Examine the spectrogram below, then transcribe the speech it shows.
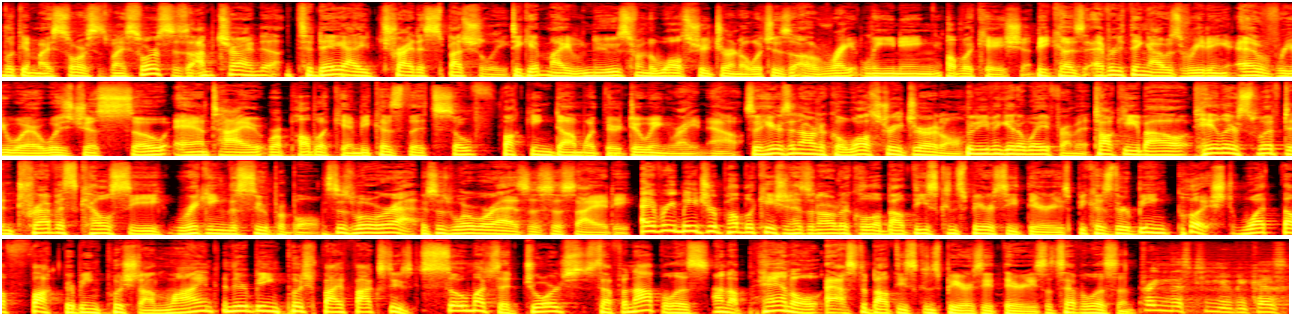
look at my sources. My sources, I'm trying to, today I tried especially to get my news from the Wall Street Journal, which is a right leaning publication, because everything I was reading everywhere was just so anti Republican because it's so fucking dumb what they're doing right now. So here's an article, Wall Street Journal, couldn't even get away from it, talking about Taylor Swift and Travis Kelce rigging the Super Bowl. This is where we're at. This is where we're at as a society. Every major publication has an article about these conspiracy theories because they're being pushed. What the fuck? They're being pushed online and they're being pushed by Fox News. So much that George Stephanopoulos on a panel asked about these conspiracy theories. Let's have a listen. Bring this to you because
